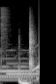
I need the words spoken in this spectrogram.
you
